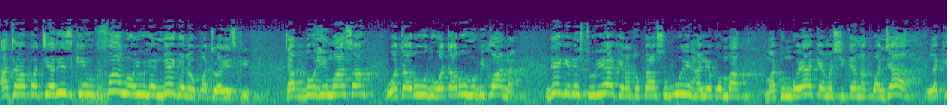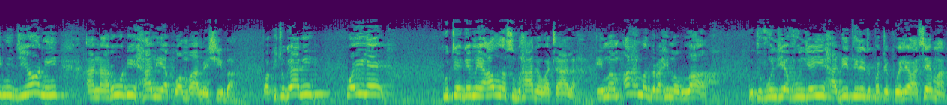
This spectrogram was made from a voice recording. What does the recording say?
atawapatia riski mfano yule ndege na upatiwa riski tabdu himasa watarudu wataruhu bitana ndege desturi yake anatoka asubuhi hali ya kwamba matumbo yake yameshikana kwa njaa lakini jioni anarudi hali ya kwamba ameshiba. Kwa kitu gani? Kwa ile kutegemea Allah subhanahu wa ta'ala. Imam Ahmad rahimahullah kutuvunjia vunje hii hadithi ili tupate kuelewa. Asema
